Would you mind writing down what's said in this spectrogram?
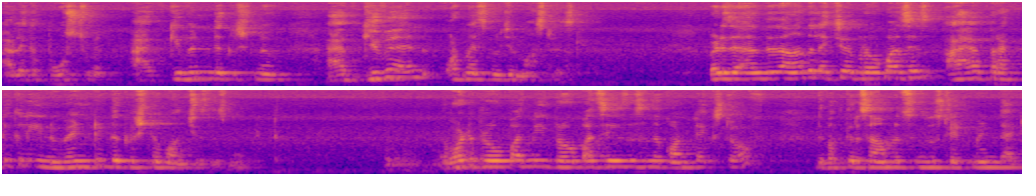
I'm like a postman. I have given the Krishna. I have given what my spiritual master has given. But there's another lecture Prabhupada says, I have practically invented the Krishna consciousness movement. What does Prabhupada mean? Prabhupada says this in the context of the Bhakti Rasamrita Sindhu statement that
